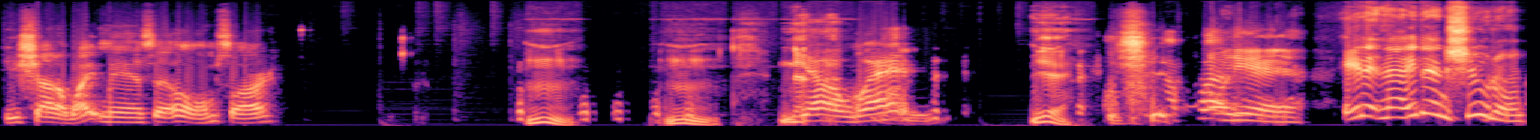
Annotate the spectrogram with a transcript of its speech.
he shot a white man and said, "Oh, I'm sorry." Mm. Mm. No- Yo, what? Yeah. oh yeah. He didn't. Now he didn't shoot him.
